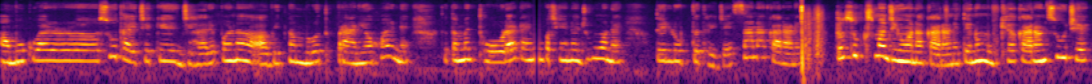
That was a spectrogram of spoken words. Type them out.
અમુક વાર શું થાય છે કે જ્યારે પણ આવી રીતના મૃત પ્રાણીઓ હોય ને, તો તમે થોડા ટાઈમ પછી એને જુઓ ને, તે લુપ્ત થઈ જાય. શાના કારણે? તો સૂક્ષ્મજીવોના કારણે. તેનું મુખ્ય કારણ શું છે?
